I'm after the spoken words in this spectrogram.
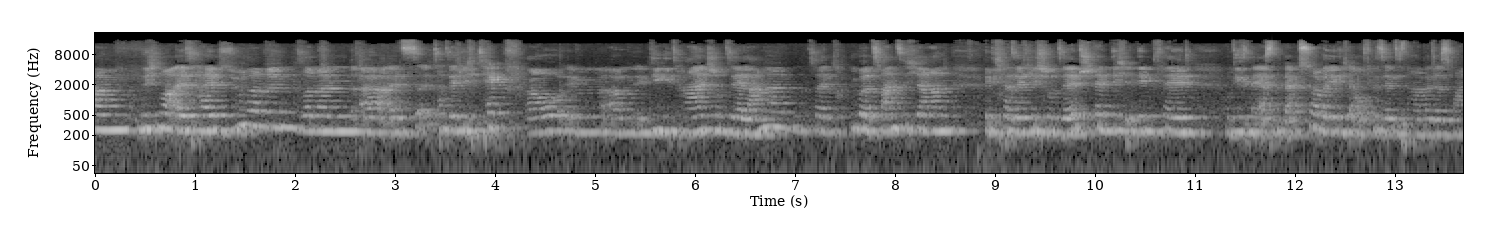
ähm, nicht nur als Halbsyrerin, sondern äh, als tatsächlich Tech-Frau im, ähm, im Digitalen schon sehr lange. Seit über 20 Jahren bin ich tatsächlich schon selbstständig in dem Feld. Und diesen ersten Webserver, den ich aufgesetzt habe, das war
